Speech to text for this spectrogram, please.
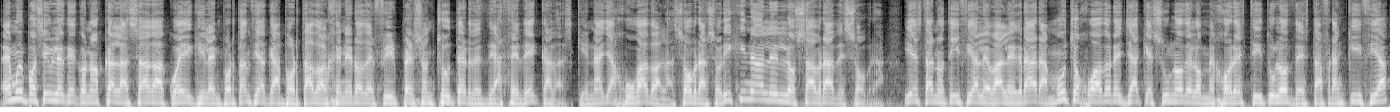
Es muy posible que conozca la saga Quake y la importancia que ha aportado al género de First Person Shooter desde hace décadas. Quien haya jugado a las obras originales lo sabrá de sobra. Y esta noticia le va a alegrar a muchos jugadores ya que es uno de los mejores títulos de esta franquicia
